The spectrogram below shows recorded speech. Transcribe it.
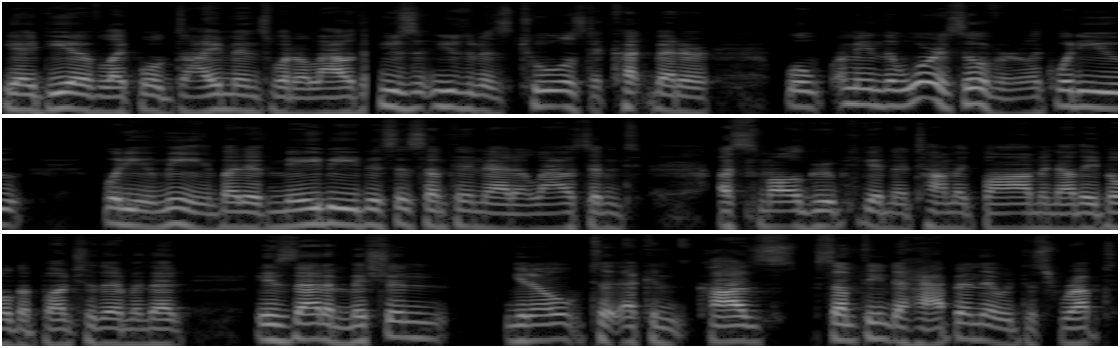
the idea of like well diamonds would allow them use, use them as tools to cut better. Well i mean the war is over. Like what do you what do you mean? But if maybe this is something that allows them to, a small group to get an atomic bomb, and now they build a bunch of them, and that is that a mission, you know, to, that can cause something to happen that would disrupt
